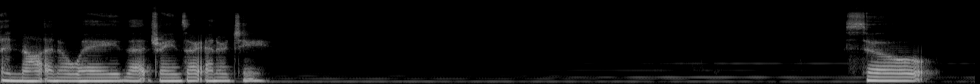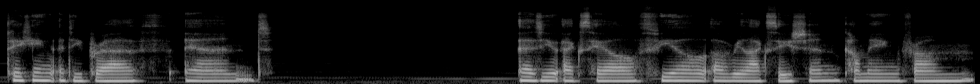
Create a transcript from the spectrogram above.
and not in a way that drains our energy. So, taking a deep breath and as you exhale, feel a relaxation coming from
